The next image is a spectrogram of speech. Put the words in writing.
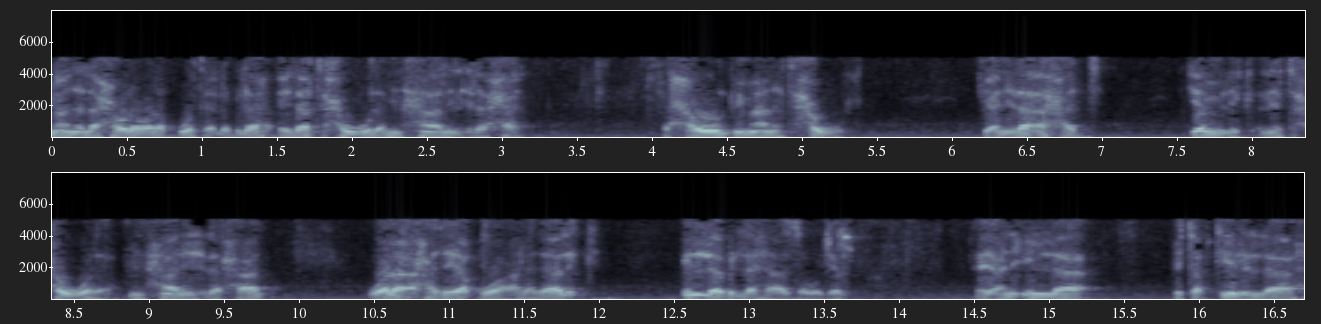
معنى لا حول ولا قوة إلا بالله أي لا تحول من حال إلى حال. فحول بمعنى تحول. يعني لا أحد يملك أن يتحول من حال إلى حال ولا أحد يقوى على ذلك إلا بالله عز وجل. يعني إلا بتقدير الله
